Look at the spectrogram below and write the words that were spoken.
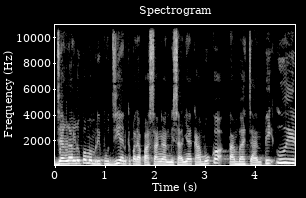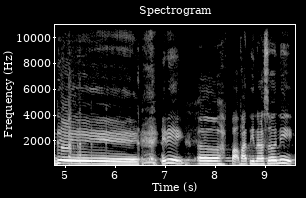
Jangan lupa memberi pujian kepada pasangan. Misalnya kamu kok tambah cantik. Wih deh. ini uh, Pak Fatinaso nih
